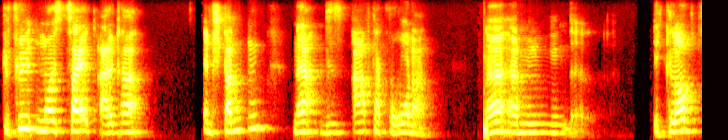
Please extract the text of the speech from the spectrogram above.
gefühlt ein neues Zeitalter entstanden, ne, dieses After Corona. Ne, ähm, ich glaube,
